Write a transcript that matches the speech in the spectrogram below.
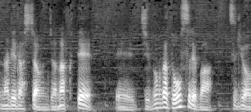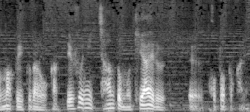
う、投げ出しちゃうんじゃなくて、えー、自分がどうすれば次はうまくいくだろうかっていうふうにちゃんと向き合えることとかね。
